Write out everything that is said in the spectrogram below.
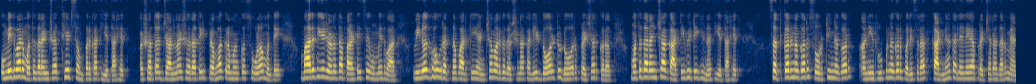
उमेदवार मतदारांच्या थेट संपर्कात येत आहेत. अशातच जालना शहरातील प्रभाग क्रमांक सोळामध्ये भारतीय जनता पार्टीचे उमेदवार विनोद भाऊ रत्नपारखे यांच्या मार्गदर्शनाखाली डोअर टू डोअर प्रचार करत मतदारांच्या गाठीभेटी घेण्यात येत आहेत. सत्करनगर सोरठीनगर आणि रूपनगर परिसरात काढण्यात आलेल्या या प्रचारादरम्यान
